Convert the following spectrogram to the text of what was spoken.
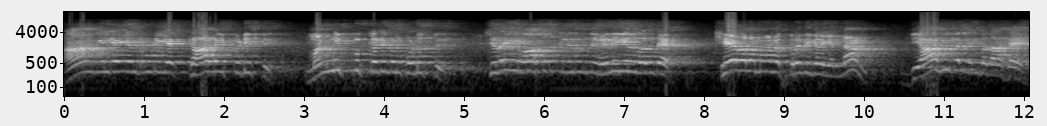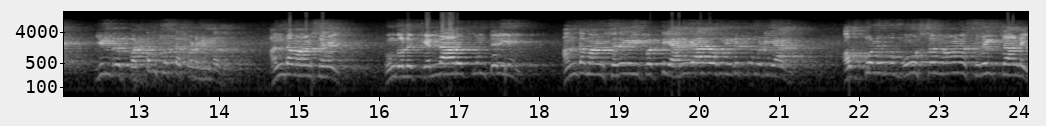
ஆங்கிலேயர்களுடைய காலை பிடித்து மன்னிப்பு கடிதம் கொடுத்து சிறை வாசத்திலிருந்து வெளியில் வந்த கேவலமான பிறவிகளை எல்லாம் தியாகிகள் என்பதாக இன்று பட்டம் சூட்டப்படுகின்றது. அந்தமான் சிறை உங்களுக்கு எல்லாருக்கும் தெரியும். அந்தமான் சிறையை பற்றி அறியாதவர்கள் இருக்க முடியாது. அவ்வளவு மோசமான சிறைச்சாலை.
